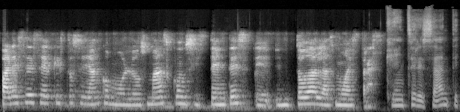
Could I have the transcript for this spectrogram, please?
parece ser que estos serían como los más consistentes eh, en todas las muestras. Qué interesante.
